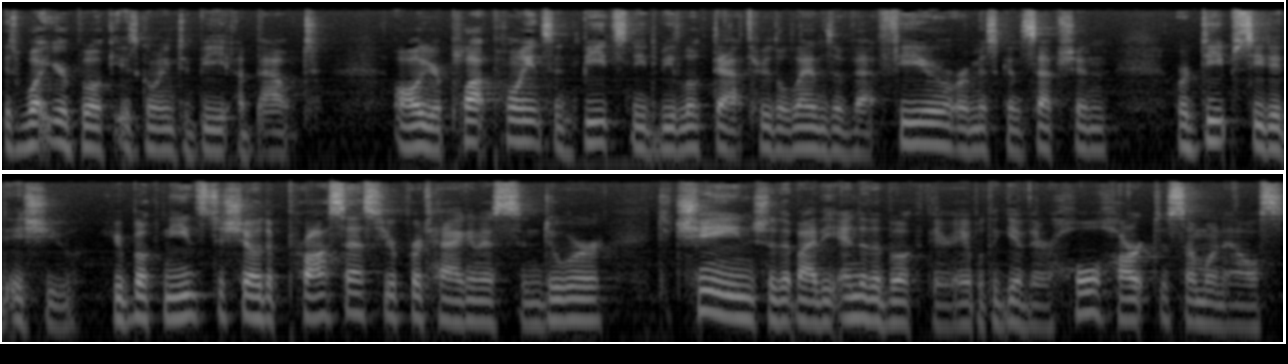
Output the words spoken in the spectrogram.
is what your book is going to be about. All your plot points and beats need to be looked at through the lens of that fear or misconception or deep seated issue. Your book needs to show the process your protagonists endure to change so that by the end of the book they're able to give their whole heart to someone else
